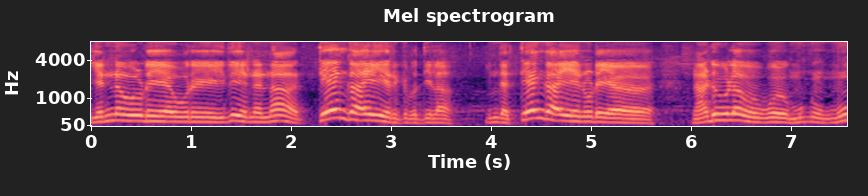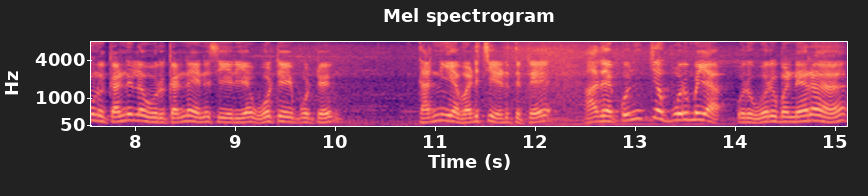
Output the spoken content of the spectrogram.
என்னுடைய ஒரு இது என்னென்னா தேங்காய் இருக்குது பார்த்தீங்களா இந்த தேங்காயினுடைய நடுவில் மூணு கண்ணில் ஒரு கண்ணை என்ன செய்கிறிய ஓட்டையை போட்டு தண்ணியை வடித்து எடுத்துட்டு அதை கொஞ்சம் பொறுமையாக ஒரு ஒரு மணி நேரம்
